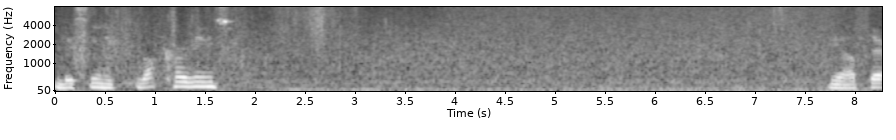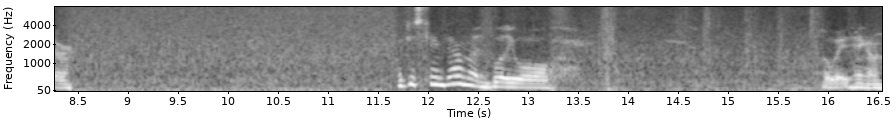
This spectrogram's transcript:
Anybody see any rock carvings? Yeah, up there. I just came down that bloody wall. Oh wait, hang on.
